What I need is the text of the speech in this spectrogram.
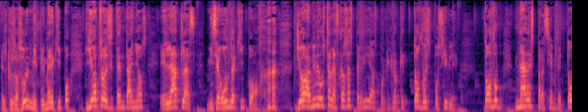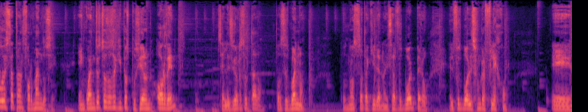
el Cruz Azul, mi primer equipo, y otro de 70 años, el Atlas, mi segundo equipo. Yo, a mí me gustan las causas perdidas porque creo que todo es posible. Todo, nada es para siempre, todo está transformándose. En cuanto estos dos equipos pusieron orden, se les dio el resultado. Entonces, bueno, pues no se trata aquí de analizar fútbol, pero el fútbol es un reflejo. Eh,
